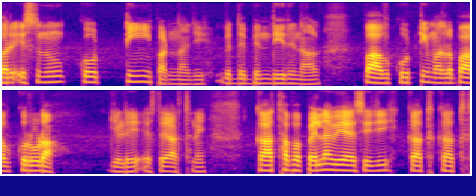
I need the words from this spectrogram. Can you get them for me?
ਪਰ ਇਸ ਨੂੰ ਕੋਟੀ ਪੜਨਾ ਜੀ ਬਿੰਦੇ ਬਿੰਦੀ ਦੇ ਨਾਲ। ਭਾਵ ਕੋਟੀ ਮਤਲਬ ਭਾਵ ਕਰੋੜਾਂ। ਜਿਹੜੇ ਇਸ ਦੇ ਅਰਥ ਨੇ। ਕਥ ਆਪਾਂ ਪਹਿਲਾਂ ਵੀ ਆਏ ਸੀ ਜੀ, ਕਥ ਕਥ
